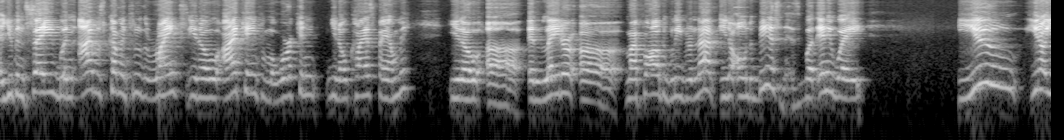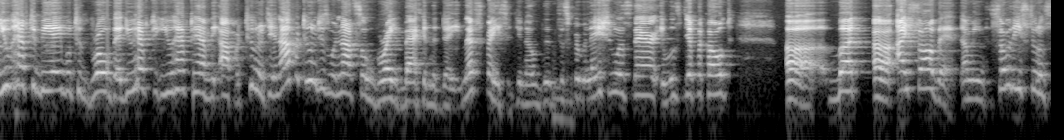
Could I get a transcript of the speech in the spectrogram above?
you can say when I was coming through the ranks, you know, I came from a working, you know, class family, you know, uh, and later uh, my father, believe it or not, you know, owned a business. But anyway, you, you know, you have to be able to grow that. You have to, you have to have the opportunity. And opportunities were not so great back in the day. Let's face it, you know, the mm-hmm. discrimination was there. It was difficult. Uh, but uh, I saw that. I mean, some of these students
